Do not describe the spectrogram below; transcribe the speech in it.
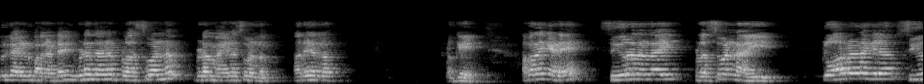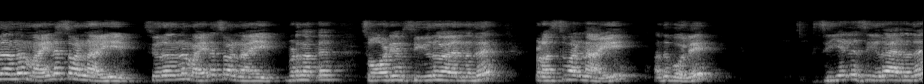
ഒരു കാര്യം പറഞ്ഞോട്ടെ. ഇവിടെ എന്താണ്? പ്ലസ് വണ്ണും ഇവിടെ മൈനസ് വണ്ണും അറിയാലോ? ഓക്കെ അപ്പൊ അതൊക്കെയാണ് സീറോ എന്തായി പ്ലസ് വൺ ആയി. ക്ലോറിൻ ആണെങ്കിൽ സീറോ നിന്ന് മൈനസ് വൺ ആയി. സീറോ നിന്ന് മൈനസ് വൺ ആയി. ഇവിടെ നമുക്ക് സോഡിയം സീറോ ആയിരുന്നത് പ്ലസ് വൺ ആയി. അതുപോലെ സി എൽ സീറോ ആയിരുന്നത്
